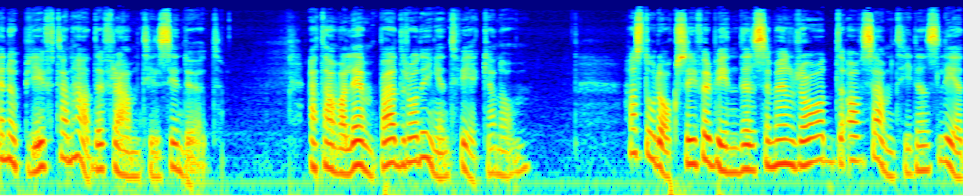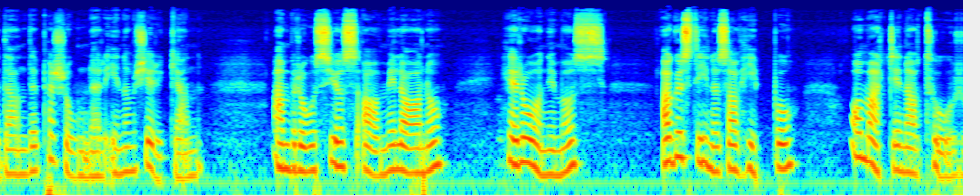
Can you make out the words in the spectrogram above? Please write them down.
en uppgift han hade fram till sin död. Att han var lämpad rådde ingen tvekan om. Han stod också i förbindelse med en rad av samtidens ledande personer inom kyrkan. Ambrosius av Milano, Hieronymus, Augustinus av Hippo och Martin av Tours.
